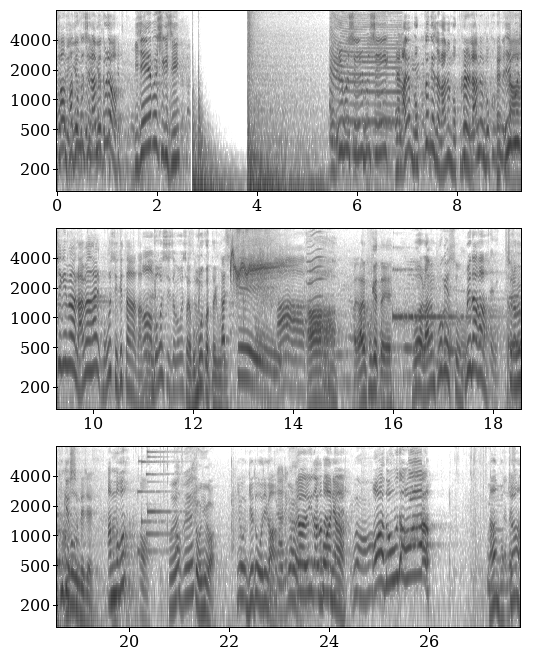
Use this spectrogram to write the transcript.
다음 터치 라면 끓여 이제 1분씩이지 1분씩 1분씩 야 라면 먹고 끝내자 라면 먹고 그래 라면 먹고 끝내자 1분씩이면 라면 할, 먹을 수 있겠다 나도 어 먹을 수 있어 먹을 수 있어 못 먹을 것 같다 이거. 아. 아, 라면 포기했다 얘. 뭐야 라면 포기했어 왜 나가? 저 라면 포기했어. 먹는데 이제 안 먹어? 또 어디 가? 얘도 어디가? 야 여기 나가면 뭐 하냐? 아 너무 더워 라면 먹자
